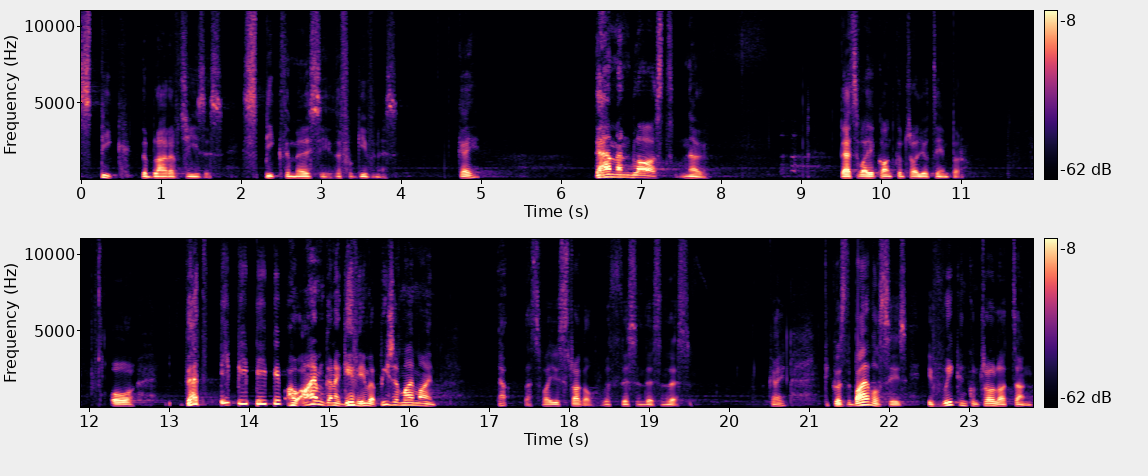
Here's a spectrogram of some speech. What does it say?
Speak the blood of Jesus. Speak the mercy, the forgiveness. Okay? Damn and blast. No. That's why you can't control your temper. Or that beep, beep, beep, beep. Oh, I'm going to give him a piece of my mind. Yeah, that's why you struggle with this and this and this. Okay? Because the Bible says if we can control our tongue,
